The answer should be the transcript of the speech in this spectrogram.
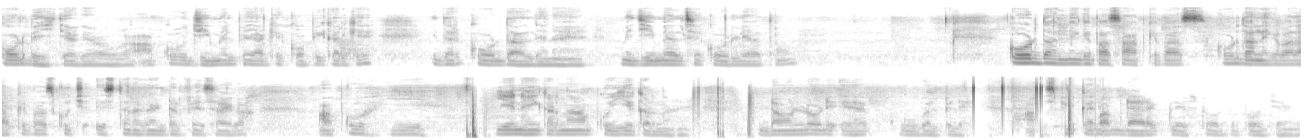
कोड भेज दिया गया होगा। आपको जीमेल पे आके कॉपी करके इधर कोड डाल देना है। मैं जीमेल से कोड ले आता हूँ। कोड डालने के पास आपके पास, कोड डालने के बाद आपके पास कुछ इस तरह का इंटरफेस आएगा। आपको ये ये नहीं करना, आपको ये करना है। डाउनलोड ऐप गूगल प्ले आप इस पर आप डायरेक्ट प्ले स्टोर पर पहुँच जाएँगे।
